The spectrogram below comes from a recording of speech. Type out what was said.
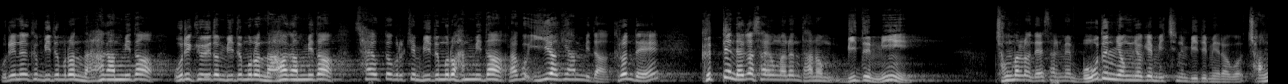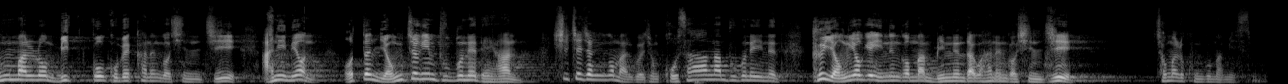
우리는 그 믿음으로 나아갑니다. 우리 교회도 믿음으로 나아갑니다. 사역도 그렇게 믿음으로 합니다. 라고 이야기합니다. 그런데 그때 내가 사용하는 단어 믿음이 정말로 내 삶의 모든 영역에 미치는 믿음이라고 정말로 믿고 고백하는 것인지 아니면 어떤 영적인 부분에 대한 실제적인 거 말고요. 좀 고상한 부분에 있는 그 영역에 있는 것만 믿는다고 하는 것인지 정말로 궁금함이 있습니다.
